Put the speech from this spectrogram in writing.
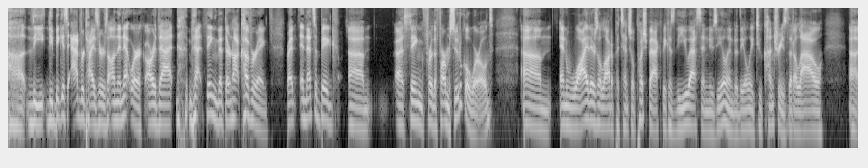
uh, the the biggest advertisers on the network are that that thing that they're not covering, right? And that's a big um, uh, thing for the pharmaceutical world um, and why there's a lot of potential pushback because the US and New Zealand are the only two countries that allow uh,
